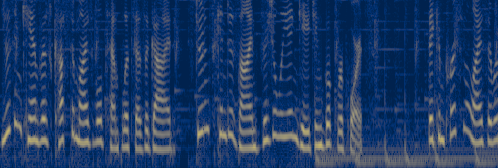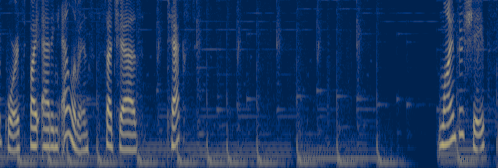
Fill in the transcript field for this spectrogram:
Using Canva's customizable templates as a guide, students can design visually engaging book reports. They can personalize their reports by adding elements such as text, lines or shapes,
